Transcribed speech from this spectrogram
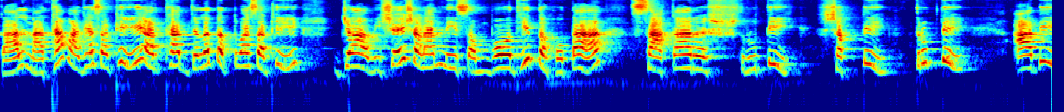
काल नाथा माझ्यासाठी अर्थात जलतत्वासाठी ज्या विशेषणांनी संबोधित होता साकार श्रुती शक्ती तृप्ती आदी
